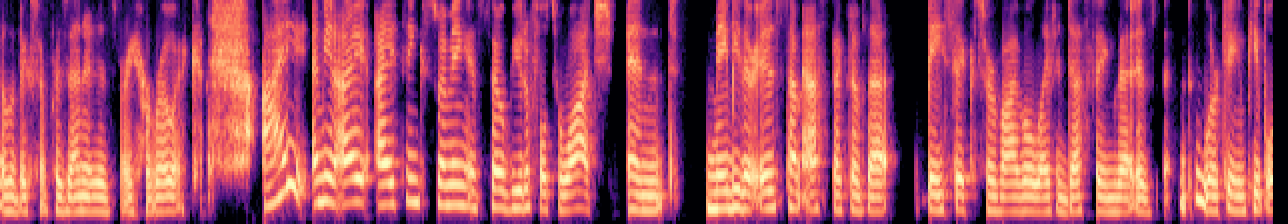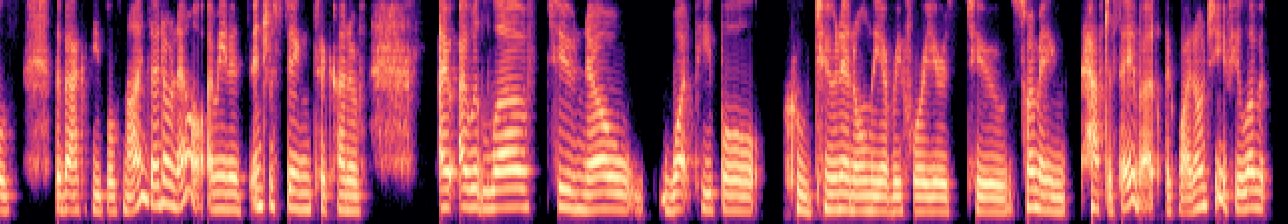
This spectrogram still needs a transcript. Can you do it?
Olympics are presented is very heroic. I, I mean, I, I think swimming is so beautiful to watch and maybe there is some aspect of that basic survival life and death thing that is lurking in people's the back of people's minds. I don't know. I mean it's interesting to kind of I, I would love to know what people who tune in only every four years to swimming have to say about it. Like why don't you if you love it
